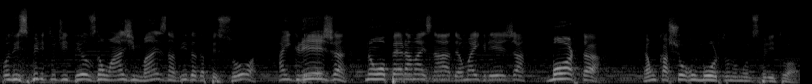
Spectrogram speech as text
quando o Espírito de Deus não age mais na vida da pessoa, a igreja não opera mais nada, é uma igreja morta. É um cachorro morto no mundo espiritual.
